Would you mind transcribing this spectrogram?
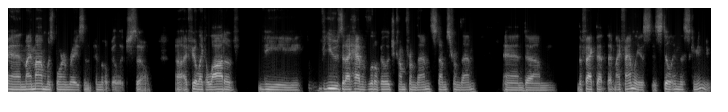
And my mom was born and raised in, in Little Village. So uh, I feel like a lot of the views that I have of Little Village come from them, stems from them. And um, the fact that that my family is is still in this community.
